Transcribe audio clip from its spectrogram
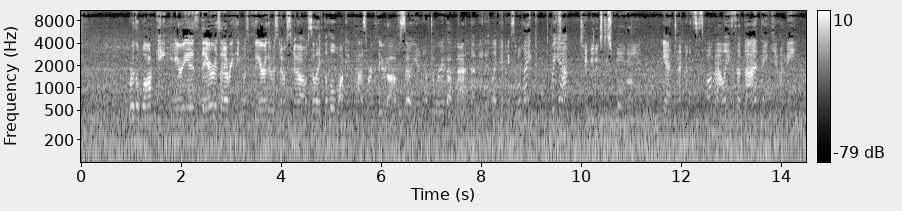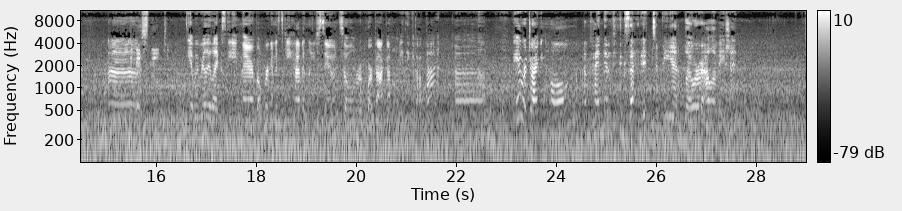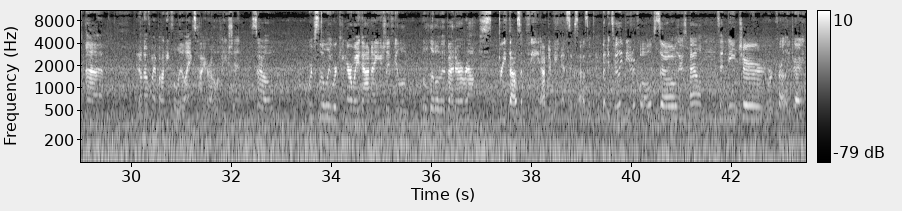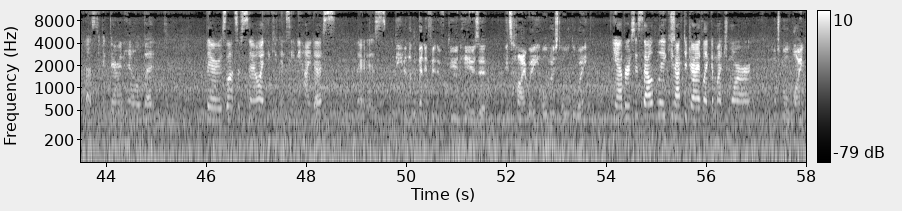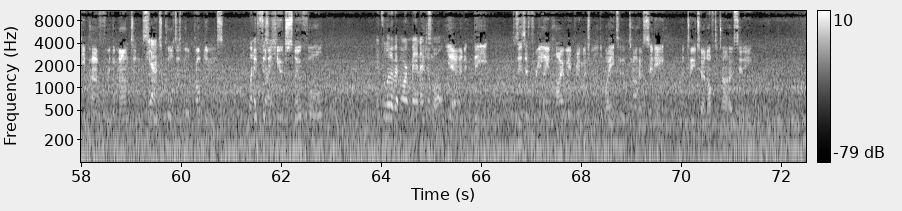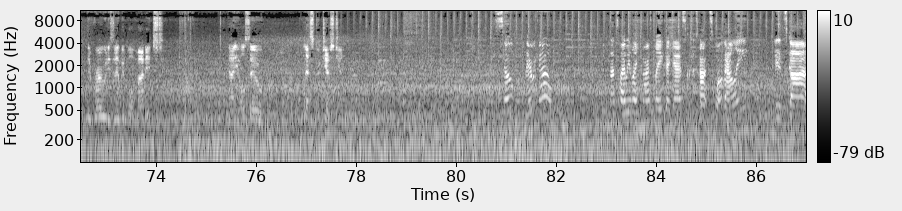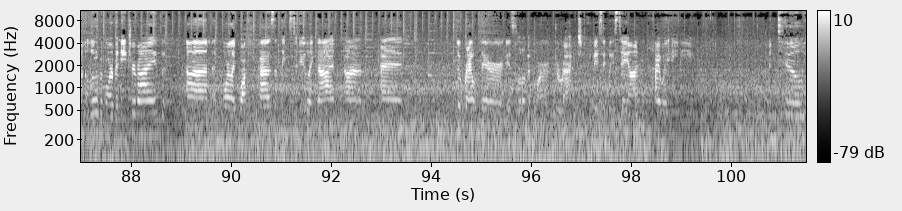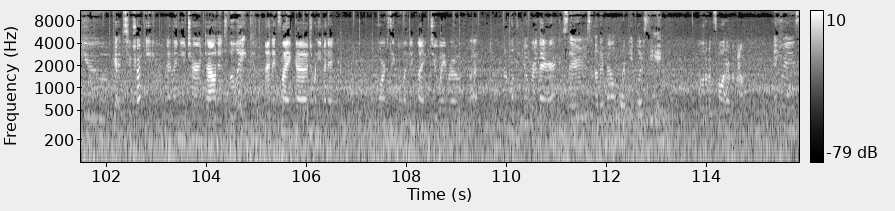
or the walking areas there is that everything was clear. There was no snow. So like the whole walking paths were cleared off. So you didn't have to worry about that. And that made it like a nice little hike. But yeah. 10 minutes to Squaw Valley. Yeah, 10 minutes to Squaw Valley. Said that. Thank you, honey. Um, the best mountain. Yeah, we really like skiing there, but we're to ski Heavenly soon. So we'll report back on what we think about that. Um, yeah, we're driving home. I'm kind of excited to be at lower elevation. Um, I don't know if my body fully likes higher elevation. So we're slowly working our way down. I usually feel a, a little bit better around 3,000 feet after being at 6,000 feet. But it's really beautiful. So there's mountains and nature. We're currently driving past the Big Barren Hill, but there's lots of snow. I think you can see behind us. There it is. The, another benefit of being here is that it's highway almost all the way. Yeah, versus South Lake, you have to drive like a much more much more windy path through the mountains, Yeah. which causes more problems when if there's a huge snowfall. It's a little bit more manageable. yeah, and it, the because it's a three-lane highway pretty much all the way to Tahoe City until you turn off to Tahoe City. The road is a little bit more managed, and also less congestion. So there we go. That's why we like North Lake, I guess, because it's got Squaw Valley. It's got a little bit more of a nature vibe, um, and more like walking paths and things to do like that. Um, and the route there is a little bit more direct. You basically a 20 minute more single ended, like two way road, but I'm looking over there because there's another mountain where people are skiing. A little bit smaller of a mountain. Anyways.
